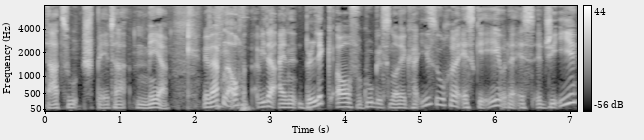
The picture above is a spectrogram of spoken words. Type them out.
dazu später mehr. Wir werfen auch wieder einen Blick auf Googles neue KI-Suche, SGE oder SGE.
